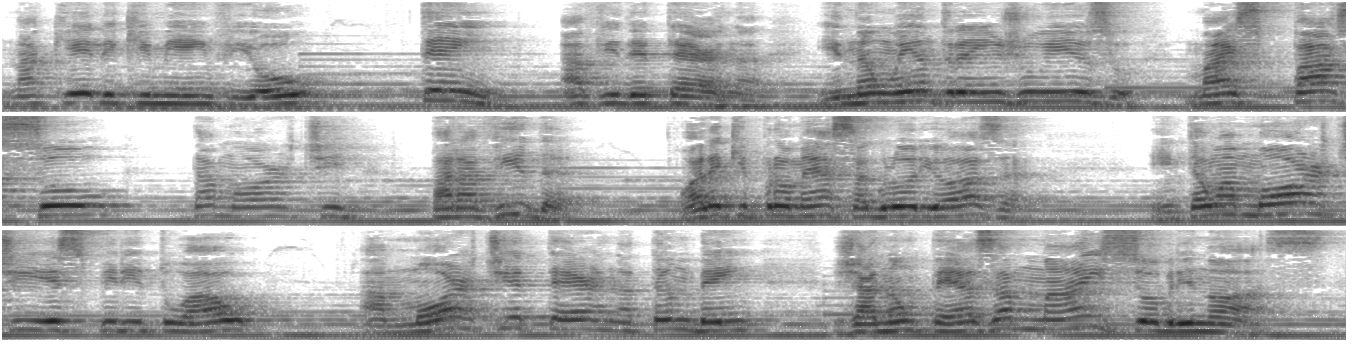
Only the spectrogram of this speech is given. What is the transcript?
naquele que me enviou, tem a vida eterna e não entra em juízo, mas passou da morte para a vida. Olha que promessa gloriosa! Então a morte espiritual a morte eterna também já não pesa mais sobre nós.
